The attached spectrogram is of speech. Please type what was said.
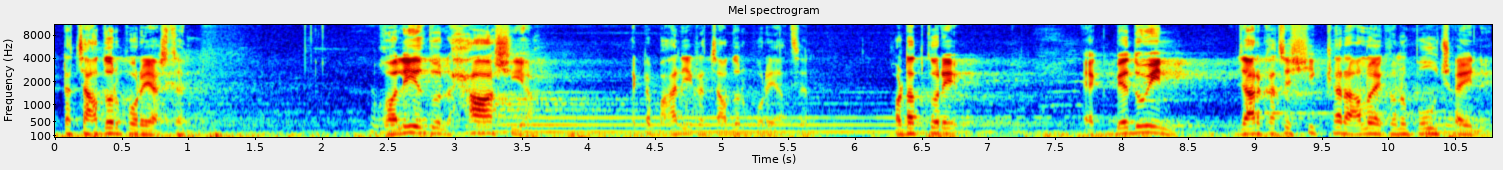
একটা চাদর পরে আসছেন। গলিদুল হাসিয়া একটা ভারী একটা চাদর পরে আছেন। হঠাৎ করে এক বেদুইন, যার কাছে শিক্ষার আলো এখনও পৌঁছায়নি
